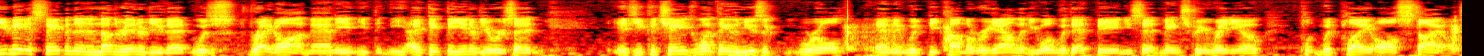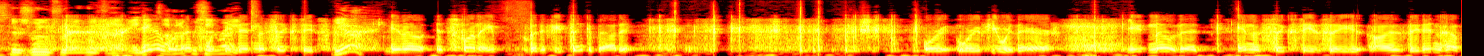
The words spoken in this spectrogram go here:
you made a statement in another interview that was right on, man. You, you, I think the interviewer said, if you could change one thing in the music world and it would become a reality, what would that be? And you said mainstream radio pl- would play all styles. There's room for everything. And that's yeah, well, 100% that's what right. they did in the 60s. Yeah. You know, it's funny, but if you think about it, or or if you were there, you'd know that in the '60s they uh, they didn't have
